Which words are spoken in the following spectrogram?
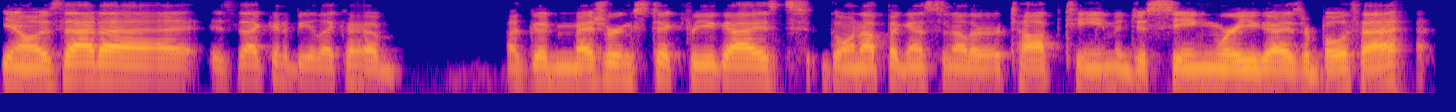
you know, is that a is that going to be like a a good measuring stick for you guys going up against another top team and just seeing where you guys are both at?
